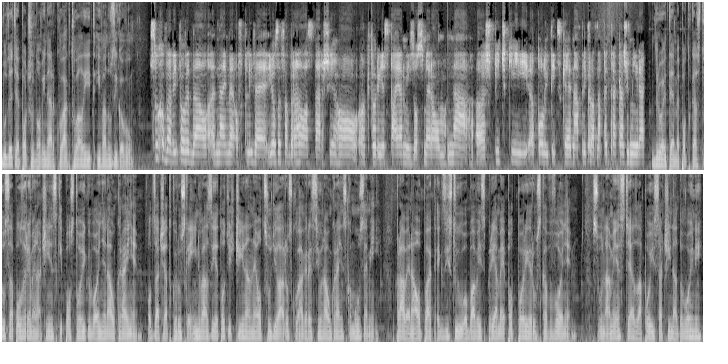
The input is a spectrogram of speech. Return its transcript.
Budete počuť novinárku aktualít Ivanu Zigovú. Suchoba vypovedal najmä o vplyve Jozefa Brhala staršieho, ktorý je spájaný so smerom na e, špičky politické, napríklad na Petra Kažimíra. V druhej téme podcastu sa pozrieme na čínsky postoj k vojne na Ukrajine. Od začiatku ruskej invázie totiž Čína neodsúdila ruskú agresiu na ukrajinskom území. Práve naopak existujú obavy z priamej podpory Ruska vo vojne. Sú na mieste a zapojí sa Čína do vojny?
